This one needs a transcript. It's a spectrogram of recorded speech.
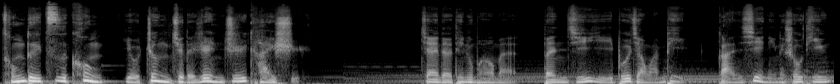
从对自控有正确的认知开始。亲爱的听众朋友们，本集已播讲完毕，感谢您的收听。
